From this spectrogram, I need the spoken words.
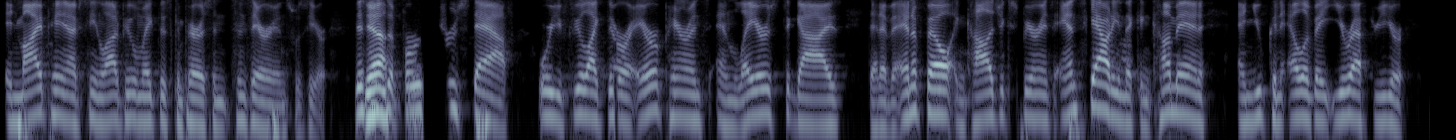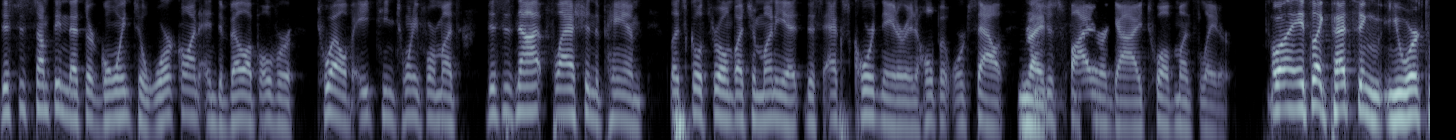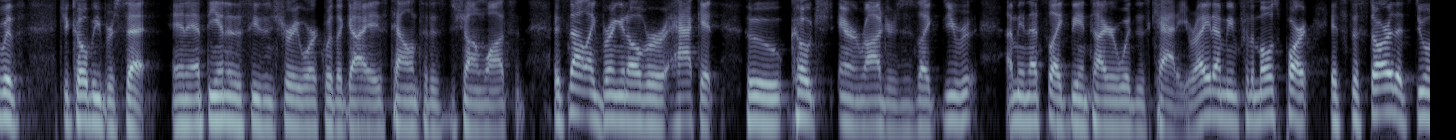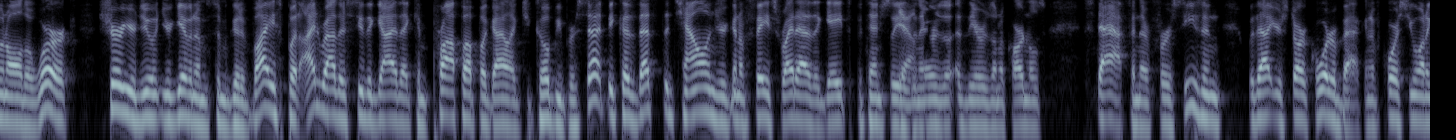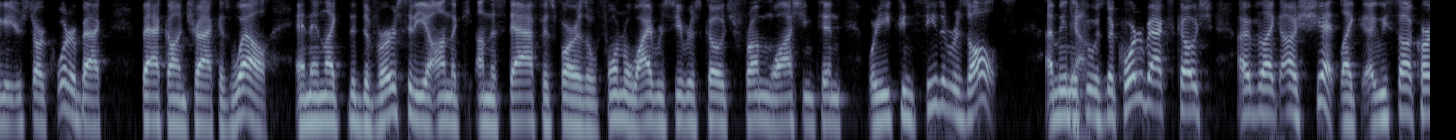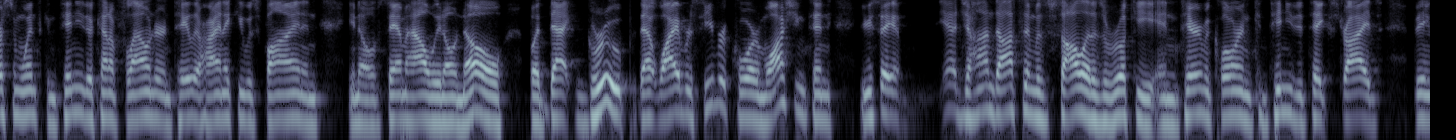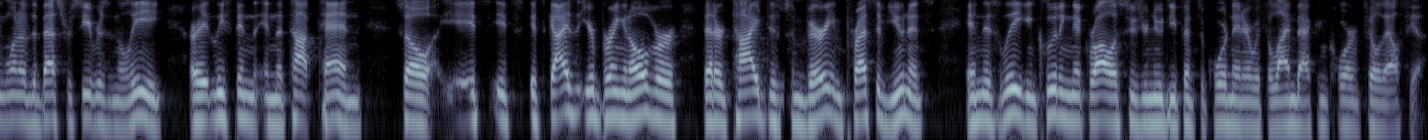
in my opinion. I've seen a lot of people make this comparison since Arians was here. This yeah. is the first true staff where you feel like there are heir apparents and layers to guys that have NFL and college experience and scouting that can come in and you can elevate year after year. This is something that they're going to work on and develop over 12, 18, 24 months. This is not flash in the pan let's go throw a bunch of money at this ex coordinator and hope it works out. Right. just fire a guy 12 months later. Well, it's like Petzing. You worked with Jacoby Brissett, and at the end of the season, sure, you work with a guy as talented as Deshaun Watson. It's not like bringing over Hackett, who coached Aaron Rodgers. Is like, do you? Re- I mean, that's like being Tiger Woods' caddy, right? I mean, for the most part, it's the star that's doing all the work sure you're doing you're giving him some good advice, but I'd rather see the guy that can prop up a guy like Jacoby Brissett because that's the challenge you're going to face right out of the gates potentially yeah. as an Arizona, as the Arizona Cardinals staff in their first season without your star quarterback. And of course, you want to get your star quarterback back on track as well. And then like the diversity on the on the staff as far as a former wide receivers coach from Washington where you can see the results. I mean, yeah. if it was the quarterback's coach, I'd be like, oh shit. Like uh, we saw Carson Wentz continue to kind of flounder and Taylor Heinicke was fine. And, you know, Sam Howell, we don't know. But that group, that wide receiver core in Washington, you say, yeah, Jahan Dotson was solid as a rookie, and Terry McLaurin continued to take strides, being one of the best receivers in the league, or at least in in the top ten. So it's it's it's guys that you're bringing over that are tied to some very impressive units in this league, including Nick Rallis, who's your new defensive coordinator with the linebacking core in Philadelphia.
